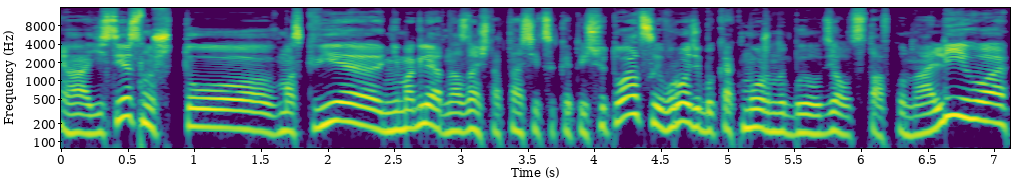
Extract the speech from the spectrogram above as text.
А, естественно, что в Москве не могли однозначно относиться к этой ситуации. Вроде бы как можно было делать ставку на Алиева.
